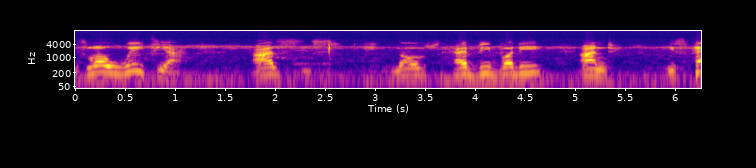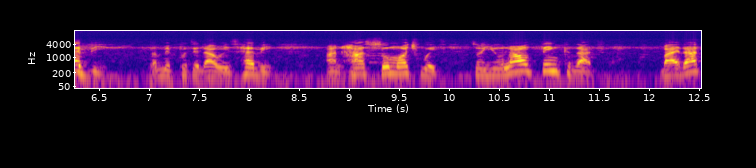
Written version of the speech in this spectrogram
is more weightier has no heavy body and is heavy. Let me put it that way is heavy and has so much weight. So you now think that by that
